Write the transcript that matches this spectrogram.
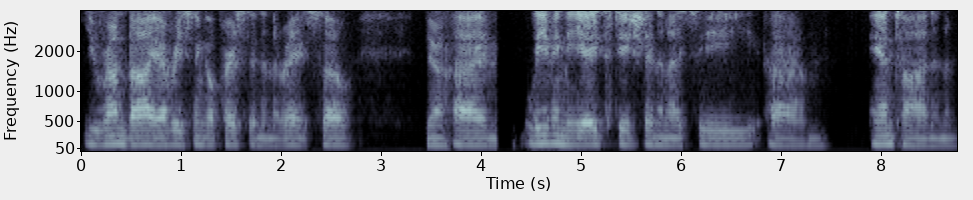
you run by every single person in the race. So Yeah. I'm leaving the aid station and I see um, Anton and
